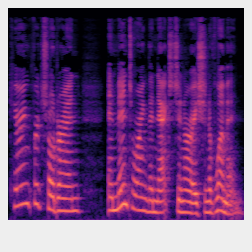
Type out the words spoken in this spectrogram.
caring for children, and mentoring the next generation of women.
